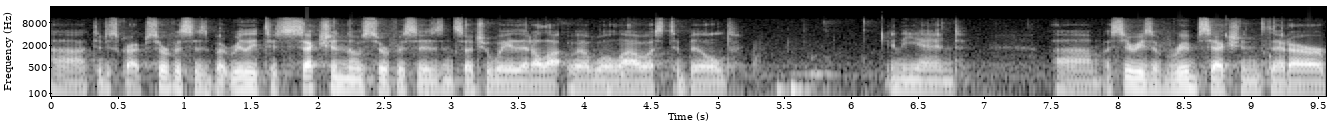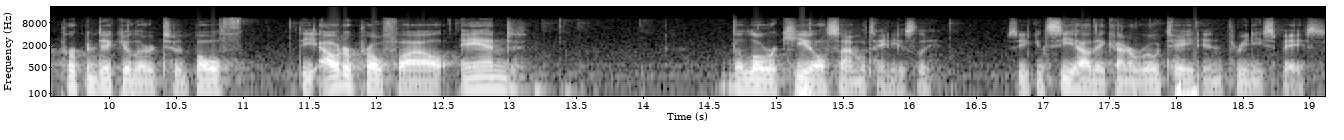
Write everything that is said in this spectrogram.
uh, to describe surfaces, but really to section those surfaces in such a way that allow, will allow us to build, in the end, um, a series of rib sections that are perpendicular to both the outer profile and the lower keel simultaneously. So you can see how they kind of rotate in 3D space.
